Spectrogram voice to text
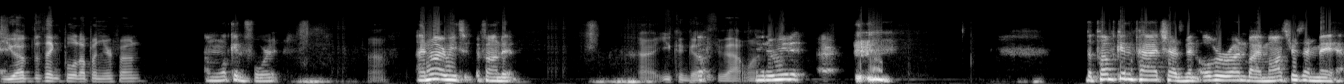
Do you have the thing pulled up on your phone? I'm looking for it. Oh. I know I found it. All right, you can go Oh, through that one. I'm gonna read it. The pumpkin patch has been overrun by monsters and mayhem.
